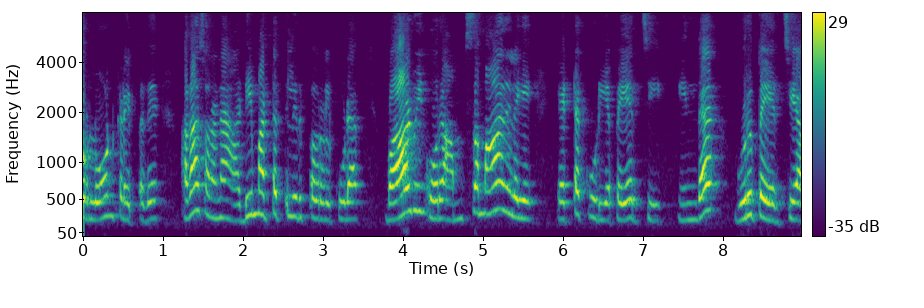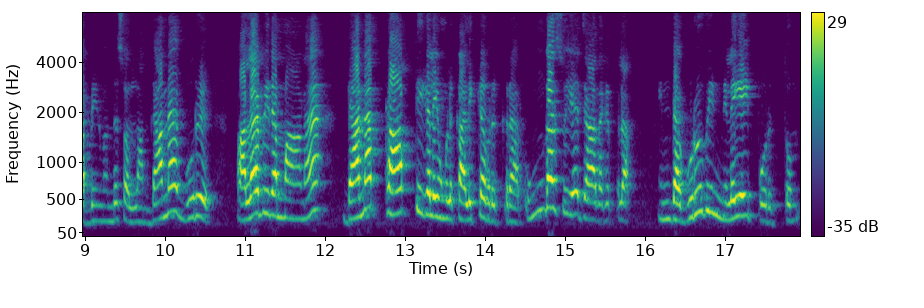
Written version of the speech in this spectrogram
ஒரு லோன் கிடைப்பது. அதான் சொன்னேன் அடிமட்டத்தில் இருப்பவர்கள் கூட வாழ்வின் ஒரு அம்சமான நிலையை எட்டக்கூடிய பெயர்ச்சி இந்த குரு பெயர்ச்சி அப்படின்னு வந்து சொல்லலாம். தன குரு பலவிதமான தன பிராப்திகளை உங்களுக்கு அளிக்கவிருக்கிறார். உங்க சுய ஜாதகத்துல இந்த குருவின் நிலையை பொறுத்தும்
